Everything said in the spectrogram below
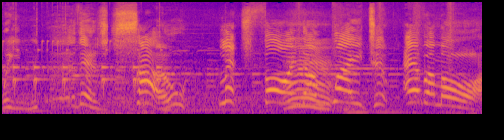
we. Uh, there's so. Let's find a way to Evermore.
